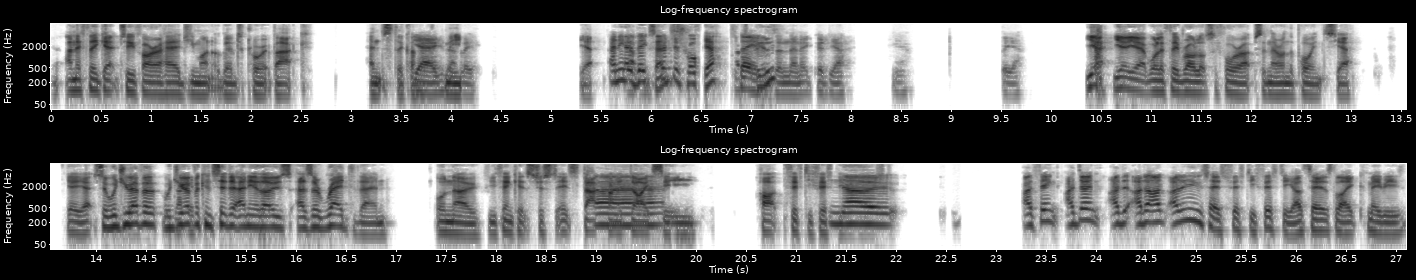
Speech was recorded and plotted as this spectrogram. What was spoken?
yeah. And if they get too far ahead, you might not be able to claw it back. Hence the kind yeah, of exactly. Yeah, And you know That they could sense. just roll Yeah, saves, and then it could, yeah, yeah, but yeah. Yeah, yeah, yeah. Well, if they roll lots of four ups and they're on the points, yeah, yeah, yeah. So would you ever would you ever consider any of those as a red then, or no? Do you think it's just it's that kind of Uh, dicey, hot 50-50? No, I think I don't. I, I don't. I don't even say it's 50-50. I'd say it's like maybe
